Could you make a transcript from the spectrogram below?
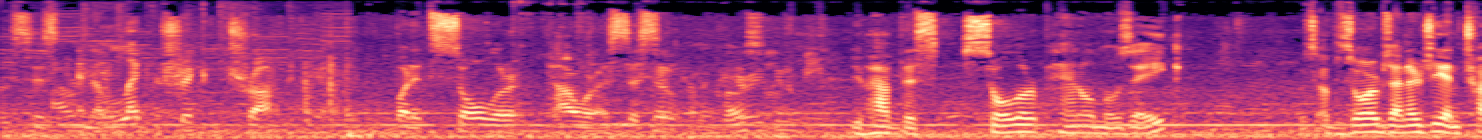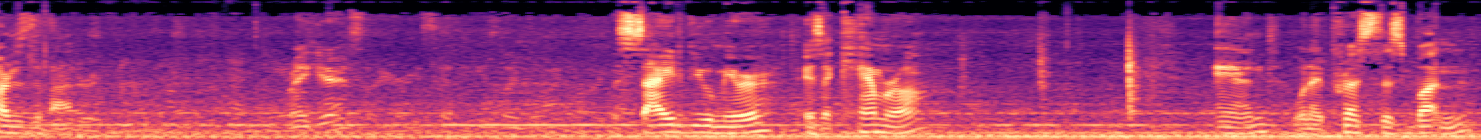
This is an electric truck, but it's solar power assisted. Coming close. You have this solar panel mosaic, which absorbs energy and charges the battery. Right here. The side view mirror is a camera. And when I press this button,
